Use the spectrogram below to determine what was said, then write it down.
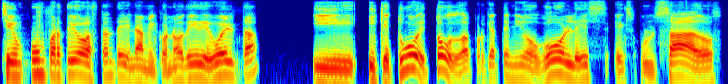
Sí, un, partido bastante dinámico, ¿no? De ida y vuelta y, y que tuvo de todo, ¿eh? porque ha tenido goles, expulsados,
